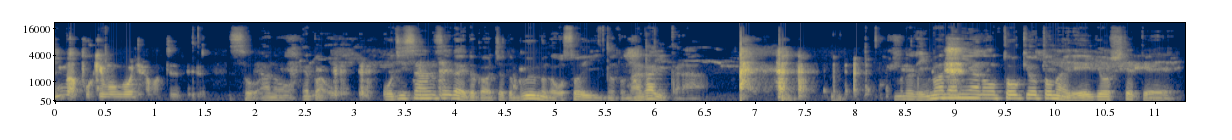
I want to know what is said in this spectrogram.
今ポケモン GO にハマってるそうあのやっぱおおじさん世代とかはちょっとブームが遅いのと長いから。もうだっていまだにあの東京都内で営業してて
